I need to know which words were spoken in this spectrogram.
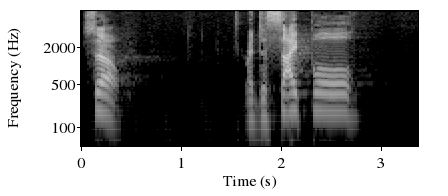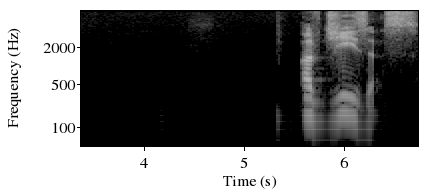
So, a disciple of Jesus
